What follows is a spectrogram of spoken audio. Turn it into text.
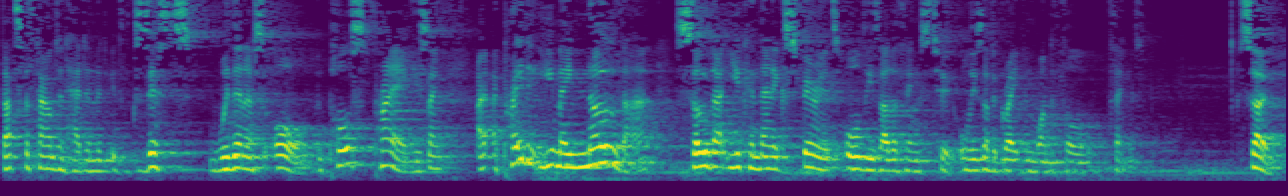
That's the fountainhead and it exists within us all. And Paul's praying, he's saying, I, I, pray that you may know that so that you can then experience all these other things too, all these other great and wonderful things. So,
